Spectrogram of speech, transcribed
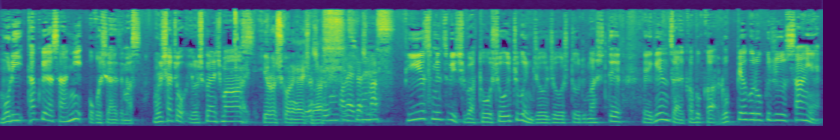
森拓也さんにお越しいただいています。森社長、よろしくお願いします。はい、よろしくお願いします。お願いいたします。PS 三菱は東証一部に上場しておりまして、えー、現在株価663円、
